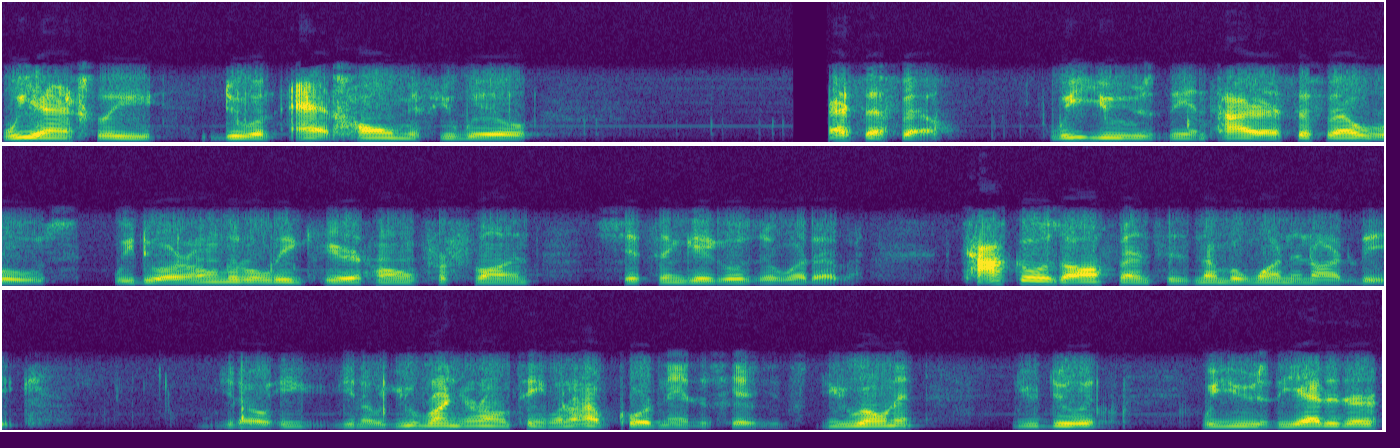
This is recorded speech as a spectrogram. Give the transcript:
we actually do an at home, if you will, SFL. We use the entire SFL rules. We do our own little league here at home for fun, shits and giggles or whatever. Taco's offense is number one in our league. You know, he you know, you run your own team. We don't have coordinators here. It's, you own it, you do it. We use the editor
